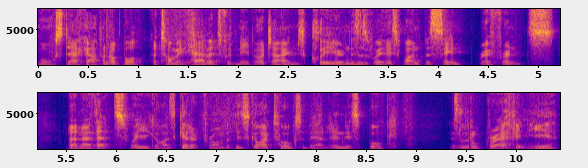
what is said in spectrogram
will stack up. And I bought Atomic Habits with me by James Clear, and this is where this 1% reference, I don't know if that's where you guys get it from, but this guy talks about it in this book. There's a little graph in here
